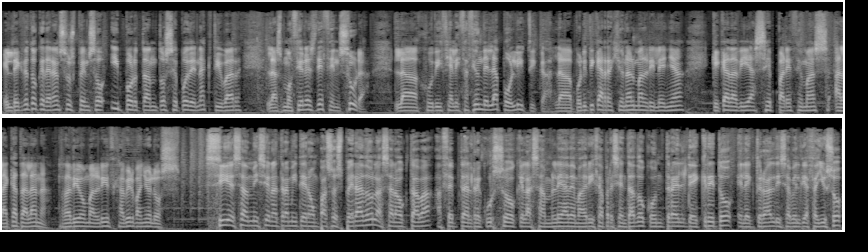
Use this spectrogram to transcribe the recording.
el decreto quedará en suspensión y por tanto se pueden activar las mociones de censura, la judicialización de la política, la política regional madrileña que cada día se parece más a la catalana. Radio Madrid, Javier Bañuelos. Sí, esa admisión a trámite era un paso esperado. La Sala Octava acepta el recurso que la Asamblea de Madrid ha presentado contra el decreto electoral de Isabel Díaz Ayuso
